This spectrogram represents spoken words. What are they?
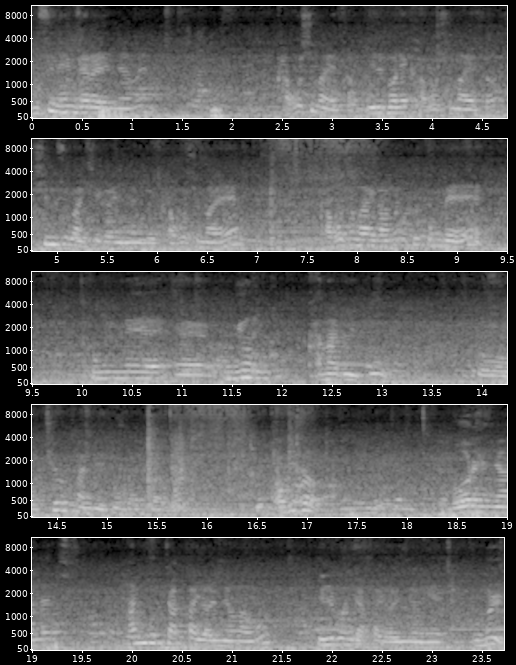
무슨 행사를 했냐면 가고시마에서, 일본의 가고시마에서 심수관 씨가 있는 그 가고시마에, 가고시마에 가면 그 동네에 동네 에, 공용 가마도 있고 또 체육관도 있고 그렇더라고요. 거기서 뭘 했냐면 한국 작가 10명하고 일본 작가 10명의 작품을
